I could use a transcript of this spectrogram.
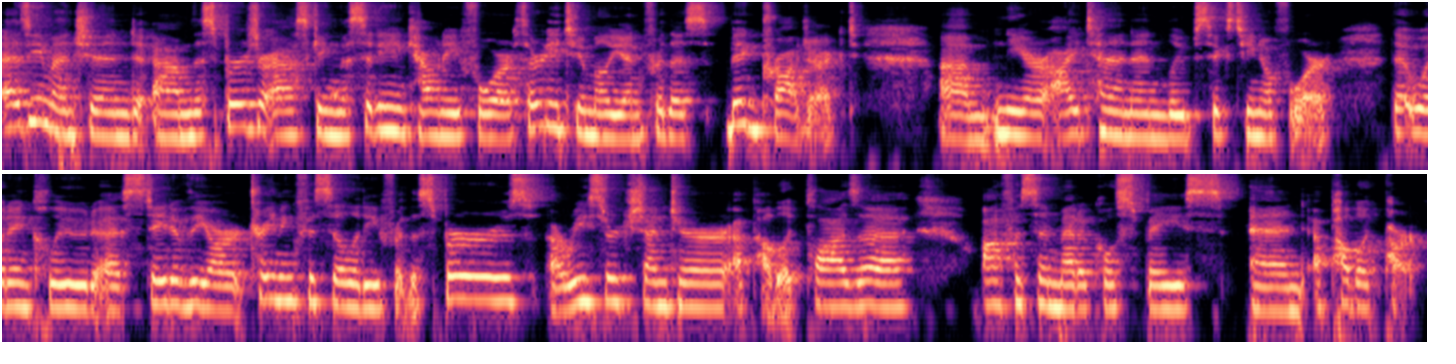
as you mentioned, um, the Spurs are asking the city and county for 32 million for this big project um, near I-10 and Loop 1604 that would include a state-of-the-art training facility for the Spurs, a research center, a public plaza, office and medical space, and a public park.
